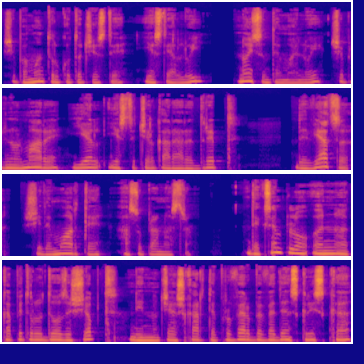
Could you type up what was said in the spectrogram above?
și pământul cu tot ce este, este al lui, noi suntem mai lui și prin urmare el este cel care are drept de viață și de moarte asupra noastră. De exemplu, în capitolul 28 din aceeași carte Proverbe vedem scris că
